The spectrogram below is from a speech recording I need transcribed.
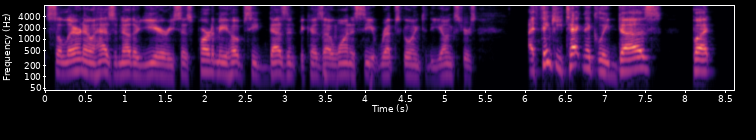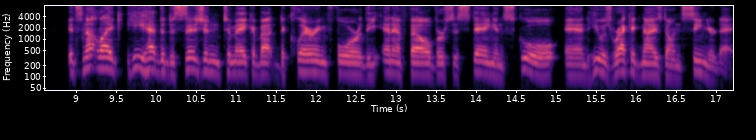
Salerno has another year. He says, part of me hopes he doesn't because I want to see reps going to the youngsters. I think he technically does, but it's not like he had the decision to make about declaring for the NFL versus staying in school, and he was recognized on senior day.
